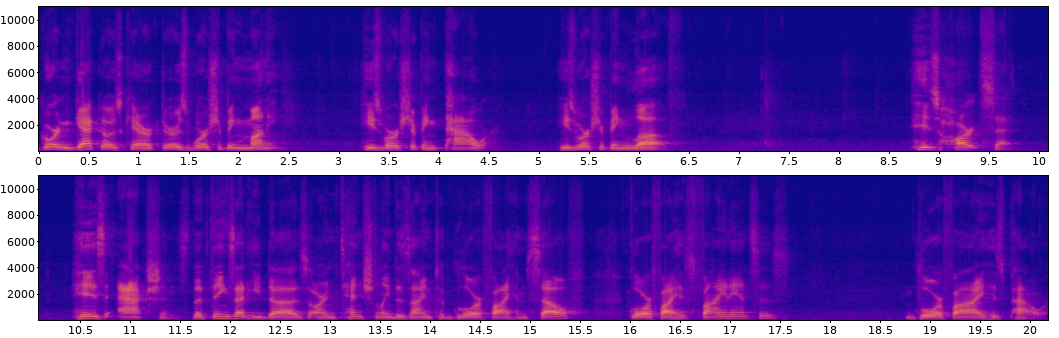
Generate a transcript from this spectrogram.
Gordon Gekko's character is worshiping money. He's worshiping power. He's worshiping love. His heart set his actions, the things that he does, are intentionally designed to glorify himself, glorify his finances, glorify his power.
